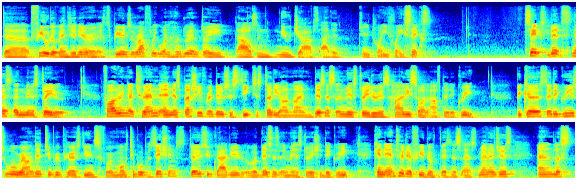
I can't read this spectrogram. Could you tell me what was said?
the field of engineering experienced roughly 130,000 new jobs added to 2026. 6. Business Administrator. Following a trend, and especially for those who seek to study online, business administrator is highly sought after degree. Because the degrees will rounded to prepare students for multiple positions, those who graduate with a business administration degree can enter the field of business as managers, analysts,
